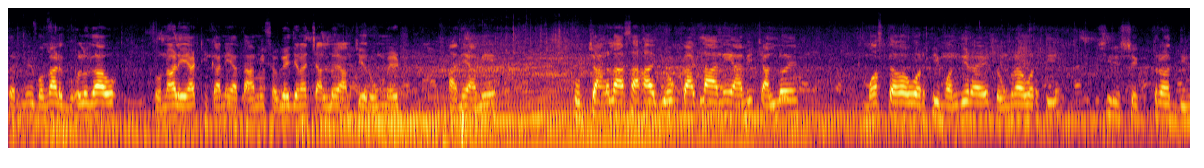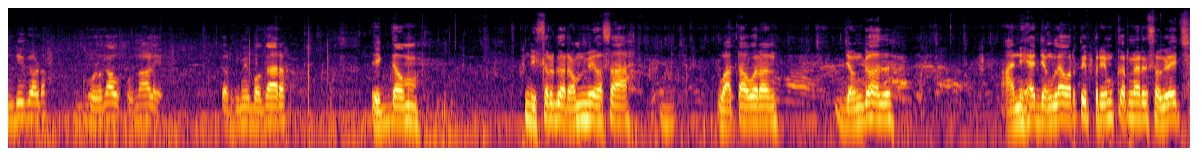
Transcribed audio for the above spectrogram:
तर मी बघाड घोलगाव सोनाळे या ठिकाणी आता आम्ही सगळेजण चाललो आहे आमचे रूममेट आणि आम्ही खूप चांगला असा हा योग काढला आणि आम्ही चाललो आहे मस्त वरती मंदिर आहे डोंगरावरती. श्री क्षेत्र दिंडीगड घोळगाव सोनाळे. तर तुम्ही बघा एकदम निसर्गरम्य असा वातावरण जंगल आणि ह्या जंगलावरती प्रेम करणारे सगळेच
